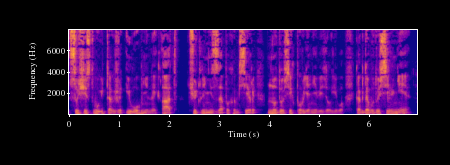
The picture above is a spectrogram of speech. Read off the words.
существует также и огненный ад, чуть ли не с запахом серы, но до сих пор я не видел его. Когда буду сильнее –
